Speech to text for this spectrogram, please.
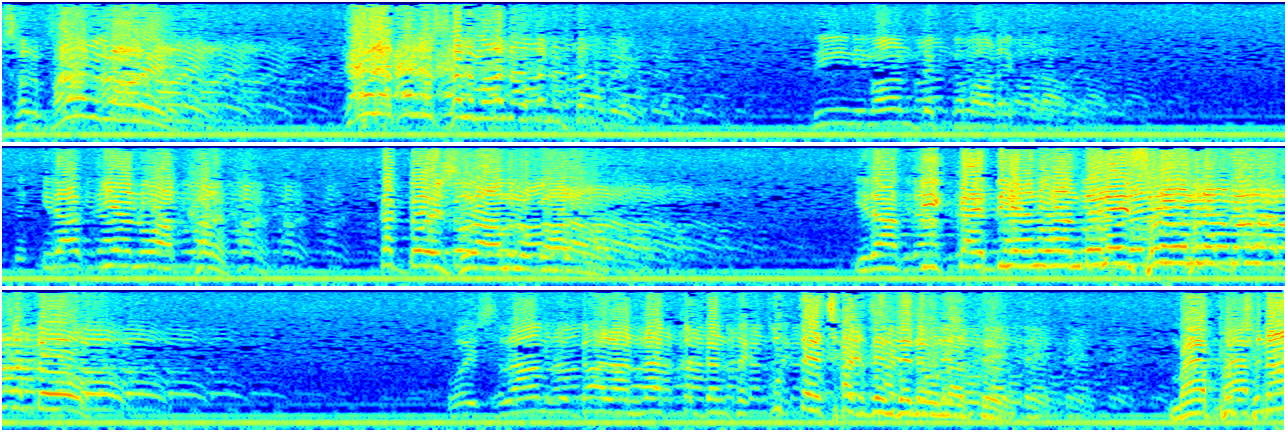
مسلمان مارے۔ مسلمان دین ایمان کے کباڑے کراوے۔ عراقیاں آخر کٹو اسلام نو گالا۔ عراقی قیدیاں آدھے اسلام نو گالا کٹو وہ اسلام نو گالا نہ کٹن تے کتے چھڈ دیں انہوں نے میں پوچھنا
